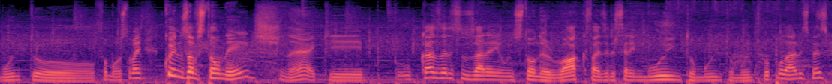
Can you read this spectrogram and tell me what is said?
muito famoso também. Queens of Stone Age, né? Que o caso deles usarem o Stoner Rock faz eles serem muito, muito, muito populares mesmo.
